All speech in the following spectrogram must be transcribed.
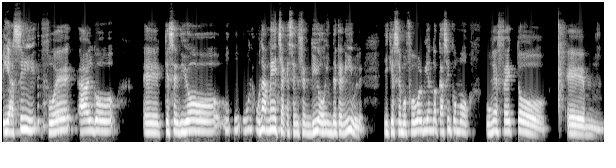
Y así fue algo eh, que se dio, una mecha que se encendió indetenible y que se fue volviendo casi como un efecto, em,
